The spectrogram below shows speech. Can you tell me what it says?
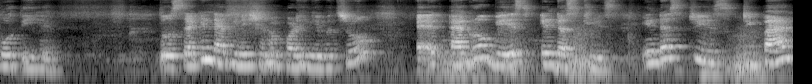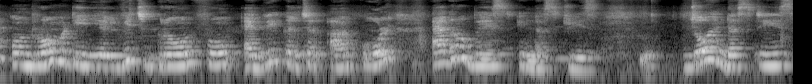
होती है। तो सेकंड डेफिनेशन हम पढ़ेंगे बच्चों agro based industries depend on raw material which grown from agriculture are called agro based industries जो इंडस्ट्रीज़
